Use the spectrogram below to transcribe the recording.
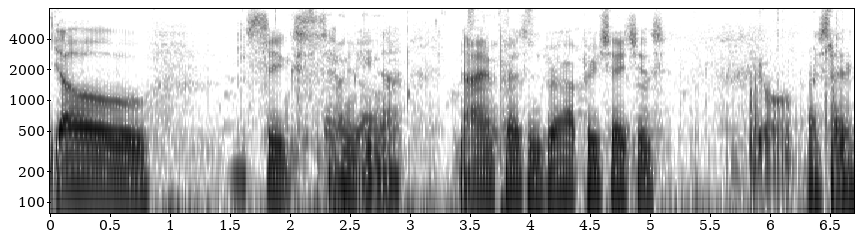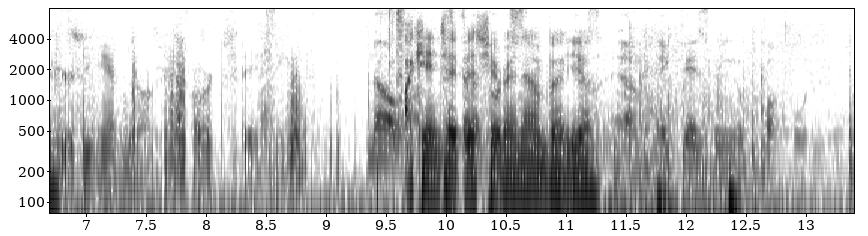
Yo, six, just gonna seven, eight, go. nine, just nine gonna presents, bro. I appreciate you. Yo, Or check seven. your DMs on Discord, Stacy. No, I can't he's take that shit right now, but yo. Um, AK is being a butthole to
